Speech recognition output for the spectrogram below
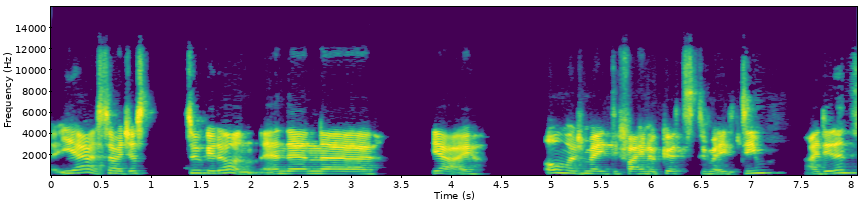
yeah, so I just took it on, and then uh, yeah I almost made the final cut to make the team. I didn't,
